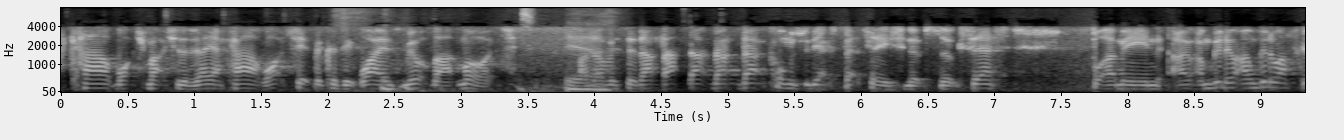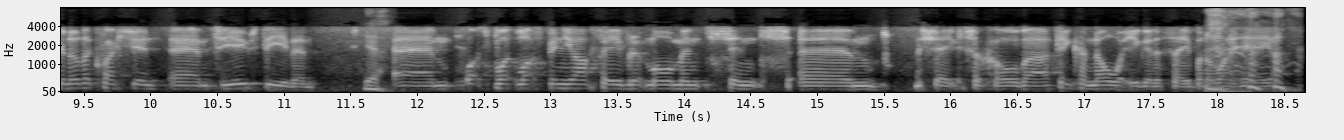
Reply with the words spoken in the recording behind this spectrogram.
I can't watch match of the day. I can't watch it because it winds me up that much. Yeah. And obviously that that, that, that that comes with the expectation of success. But I mean, I, am gonna I'm gonna ask another question um, to you, Stephen. Yeah. Um, what's what, has been your favourite moment since um, the Sheikh took over? I think I know what you're going to say, but I want to hear you.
